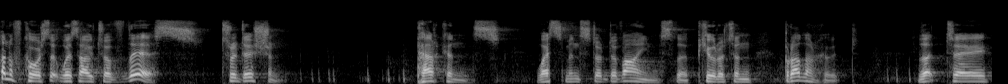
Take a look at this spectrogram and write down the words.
And of course, it was out of this tradition. Perkins, Westminster Divines, the Puritan Brotherhood, that uh,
